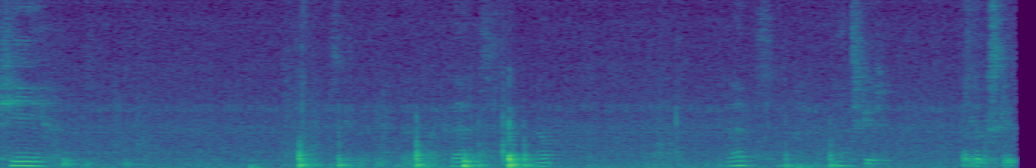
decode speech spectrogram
he looks good.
